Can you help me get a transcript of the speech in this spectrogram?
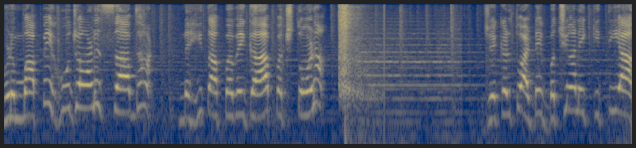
ਹੁਣ ਮਾਪੇ ਹੋ ਜਾਣ ਸਾਵਧਾਨ, ਨਹੀਂ ਤਾਂ ਪਵੇਗਾ ਪਛਤਾਉਣਾ। ਜੇਕਰ ਤੁਹਾਡੇ ਬੱਚਿਆਂ ਨੇ ਕੀਤੀ ਆ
